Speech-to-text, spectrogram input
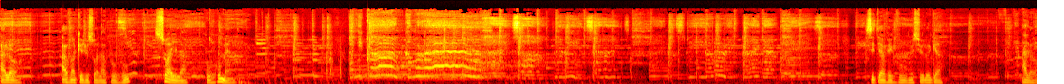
Alors, avant que je sois là pour vous, soyez là pour vous-même. C'était avec vous, monsieur le gars. Alors,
